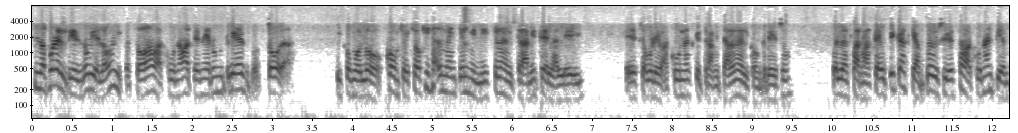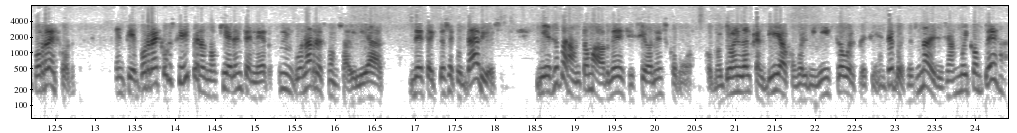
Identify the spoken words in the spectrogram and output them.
sino por el riesgo biológico. Toda vacuna va a tener un riesgo, toda. Y como lo confesó finalmente el ministro en el trámite de la ley, eh, sobre vacunas que tramitaron en el Congreso, pues las farmacéuticas que han producido esta vacuna en tiempo récord. En tiempo récord sí, pero no quieren tener ninguna responsabilidad de efectos secundarios. Y eso para un tomador de decisiones como, como yo en la alcaldía o como el ministro o el presidente, pues es una decisión muy compleja.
